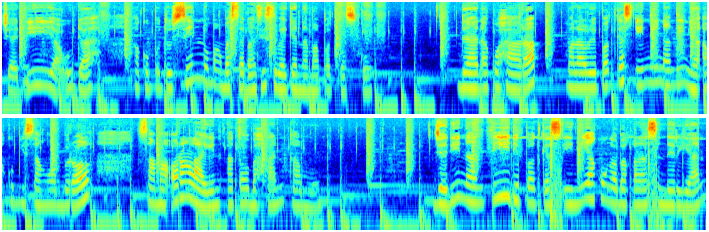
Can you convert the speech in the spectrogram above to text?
Jadi ya udah aku putusin numpang basa-basi sebagai nama podcastku. Dan aku harap melalui podcast ini nantinya aku bisa ngobrol sama orang lain atau bahkan kamu jadi nanti di podcast ini aku nggak bakalan sendirian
